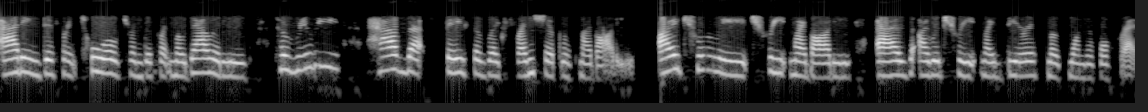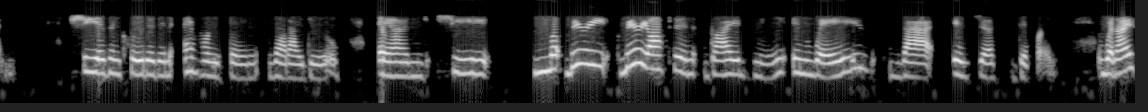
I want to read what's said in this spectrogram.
adding different tools from different modalities to really have that space of like friendship with my body. I truly treat my body as I would treat my dearest, most wonderful friend. She is included in everything that I do. And she very, very often guides me in ways that is just different. When I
